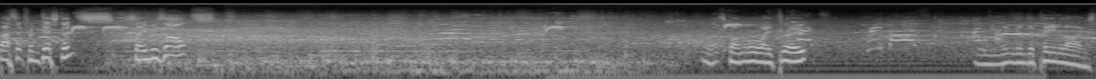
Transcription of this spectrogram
Bassett from distance, same results. Oh, that's gone all the way through, and England are penalised.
